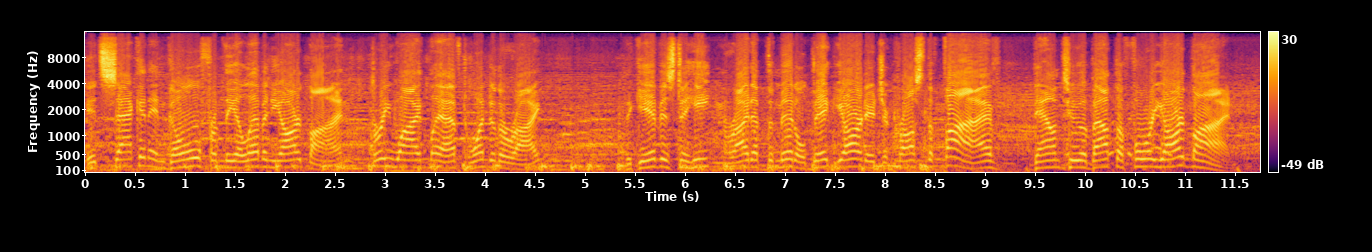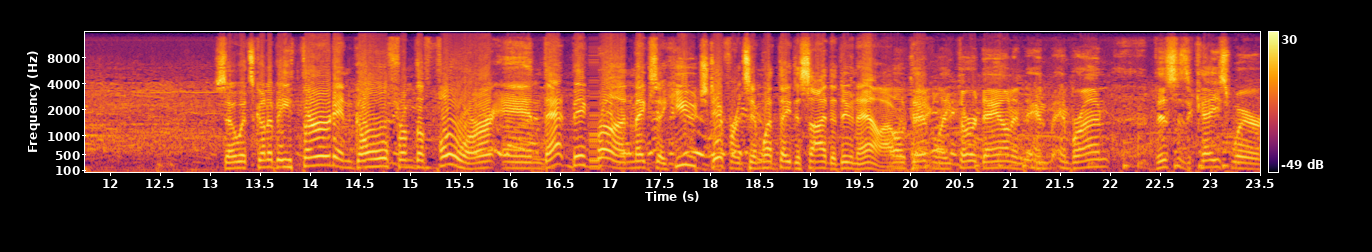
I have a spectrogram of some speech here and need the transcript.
It's second and goal from the 11 yard line. Three wide left, one to the right. The give is to Heaton right up the middle. Big yardage across the five, down to about the four yard line. So it's going to be third and goal from the four, and that big run makes a huge difference in what they decide to do now. I oh, definitely think. third down, and, and and Brian, this is a case where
